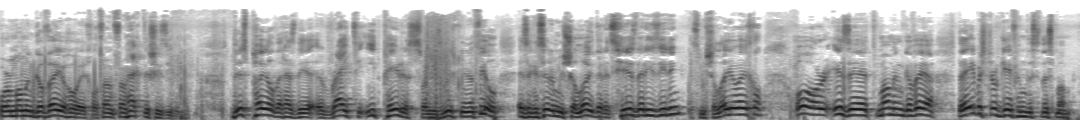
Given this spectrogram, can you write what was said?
or Maman Gaveya Eichel from from Hektish is eating. This pale that has the right to eat peiris when he's mishkin in a field is it considered Mishalei that it's his that he's eating? It's Mishalei Eichel, or is it Maman Gaveya? The Eibushter gave him this this mum.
